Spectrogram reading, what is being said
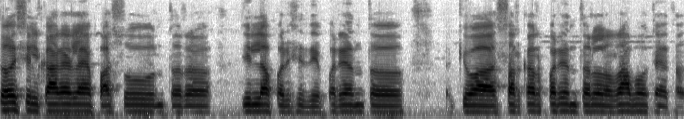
तहसील कार्यालयापासून तर जिल्हा परिषदेपर्यंत किंवा सरकारपर्यंत राबवता येतात.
